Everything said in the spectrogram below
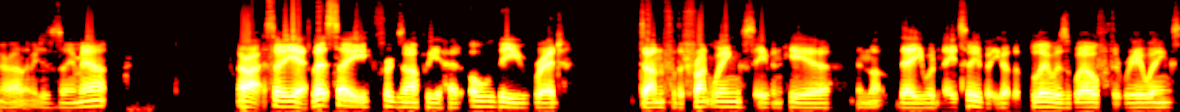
Alright, let me just zoom out. Alright, so yeah, let's say, for example, you had all the red done for the front wings, even here and not there you wouldn't need to, but you got the blue as well for the rear wings.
